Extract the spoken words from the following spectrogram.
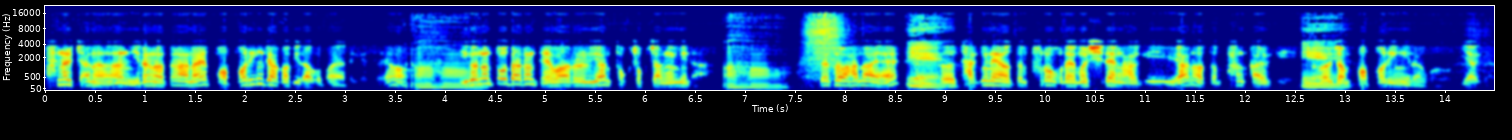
판을 짜는 이런 어떤 하나의 버퍼링 작업이라고 봐야 되겠어요. 아하. 이거는 또 다른 대화를 위한 독촉장입니다. 아하. 그래서 하나의 예. 그 자기네 어떤 프로그램을 실행하기 위한 어떤 판 깔기 예. 그걸 전 버퍼링이라고 이야기합니다.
